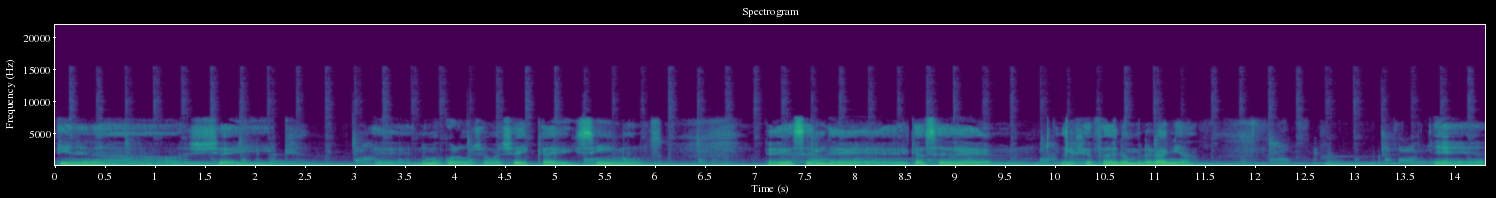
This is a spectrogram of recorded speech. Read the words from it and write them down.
tienen a Jake, eh, no me acuerdo cómo se llama, Jake. Simmons, que es el, de, el que hace de, del jefe de Hombre Araña. Eh,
